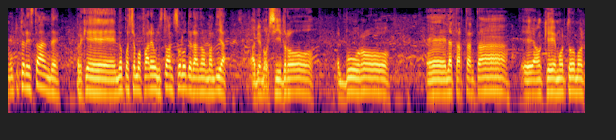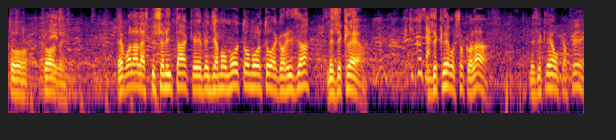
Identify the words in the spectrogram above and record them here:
in tutte le stand, perché non possiamo fare un stand solo della Normandia. Abbiamo il sidro, il burro, eh, la tartantin e anche molto, molto cose. E voilà la specialità che vendiamo molto, molto a Gorizia, les éclairs. Che cos'è? Les éclairs au chocolat, les éclairs au café.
